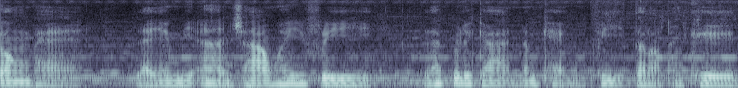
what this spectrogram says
ล่องแพและยังมีอาหารเช้าให้ฟรี และบริการน้ำแข็งฟรีตลอดทั้งคืน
